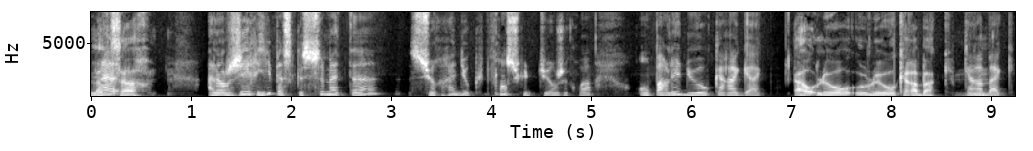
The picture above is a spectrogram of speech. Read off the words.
L'Artsar. alors j'ai ri parce que ce matin, sur Radio France Culture, je crois, on parlait du Haut-Karabakh. Ah, le Haut-Karabakh. Haut Karabakh.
